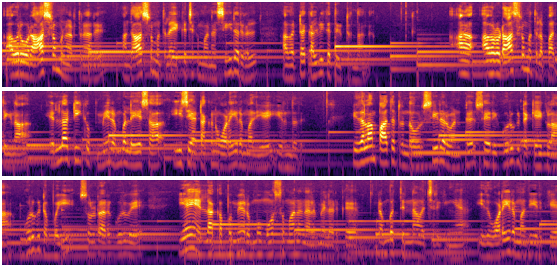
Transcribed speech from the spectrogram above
அவர் ஒரு ஆசிரமம் நடத்தினார். அந்த ஆசிரமத்தில் எக்கச்சக்கமான சீடர்கள் அவர்கிட்ட கல்வி கற்றுக்கிட்டு இருந்தாங்க. அவரோட ஆசிரமத்தில் பார்த்தீங்கன்னா எல்லா டீ கப்புமே ரொம்ப லேசாக ஈஸியாக டக்குன்னு உடையிற மாதிரியே இருந்தது. இதெல்லாம் பார்த்துட்டு இருந்த ஒரு சீடர் வந்துட்டு சரி குருக்கிட்ட கேட்கலாம். குருக்கிட்ட போய் சொல்கிறாரு குருவே ஏன் எல்லா கப்புமே ரொம்ப மோசமான நிலமையில இருக்குது ரொம்ப தின்னாக வச்சுருக்கீங்க. இது உடையிற மாதிரி இருக்கே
